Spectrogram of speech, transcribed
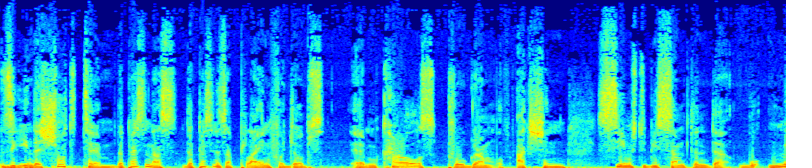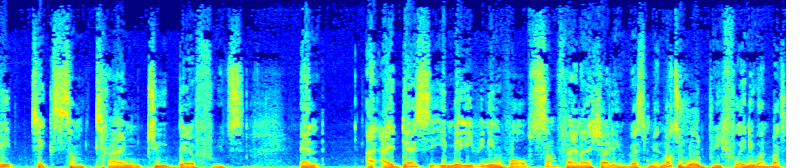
In the short term, the person has the person is applying for jobs. Um, Carol's program of action seems to be something that w- may take some time to bear fruits, and I, I dare say it may even involve some financial investment. Not to hold brief for anyone, but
